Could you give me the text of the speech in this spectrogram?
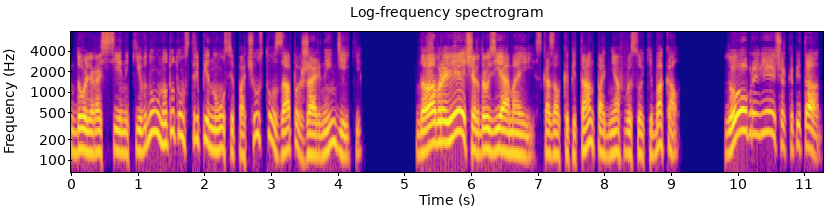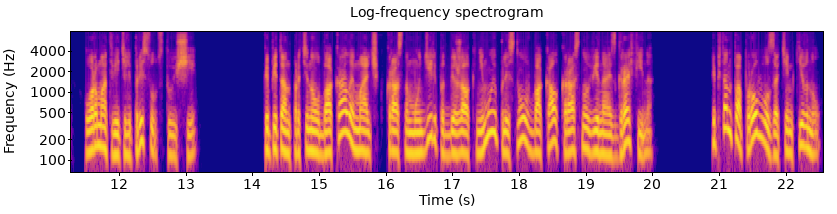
Доля рассеянно кивнул, но тут он встрепенулся, почувствовав запах жареной индейки. «Добрый вечер, друзья мои», — сказал капитан, подняв высокий бокал. «Добрый вечер, капитан», — хором ответили присутствующие. Капитан протянул бокал, и мальчик в красном мундире подбежал к нему и плеснул в бокал красного вина из графина. Капитан попробовал, затем кивнул.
